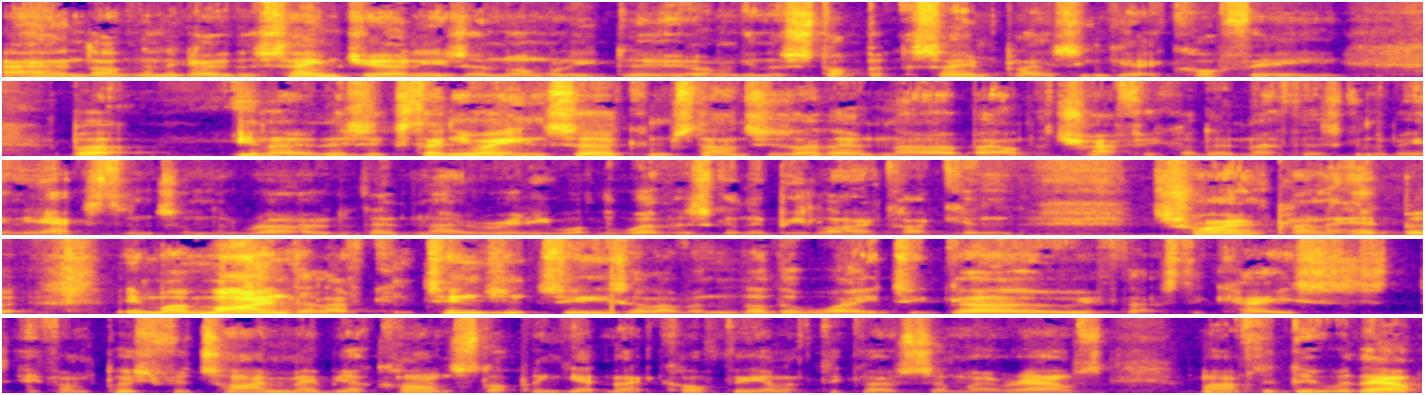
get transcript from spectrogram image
and I'm going to go the same journey as I normally do. I'm going to stop at the same place and get a coffee, but you know, there's extenuating circumstances. I don't know about the traffic. I don't know if there's going to be any accidents on the road. I don't know really what the weather's going to be like. I can try and plan ahead, but in my mind, I'll have contingencies. I'll have another way to go if that's the case. If I'm pushed for time, maybe I can't stop and get that coffee. I'll have to go somewhere else. Might have to do without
